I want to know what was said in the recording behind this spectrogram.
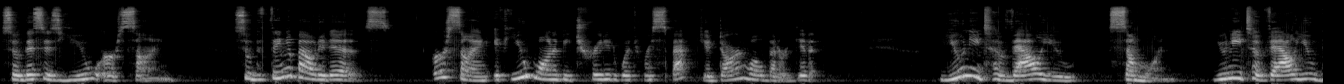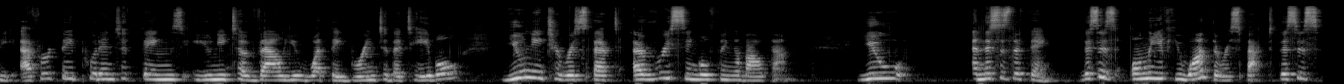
So this is you, Earth sign. So the thing about it is, Earth sign, if you want to be treated with respect, you darn well better give it. You need to value someone. You need to value the effort they put into things. You need to value what they bring to the table. You need to respect every single thing about them. You, and this is the thing, this is only if you want the respect. This is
